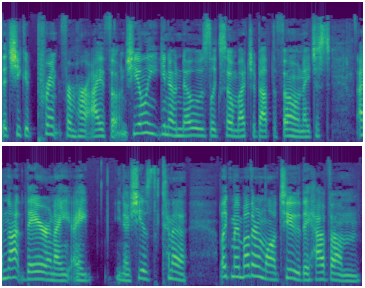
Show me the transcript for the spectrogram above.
that she could print from her iPhone. She only, you know, knows like so much about the phone. I just, I'm not there. And I, I, you know, she has kind of like my mother-in-law too. They have, um,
